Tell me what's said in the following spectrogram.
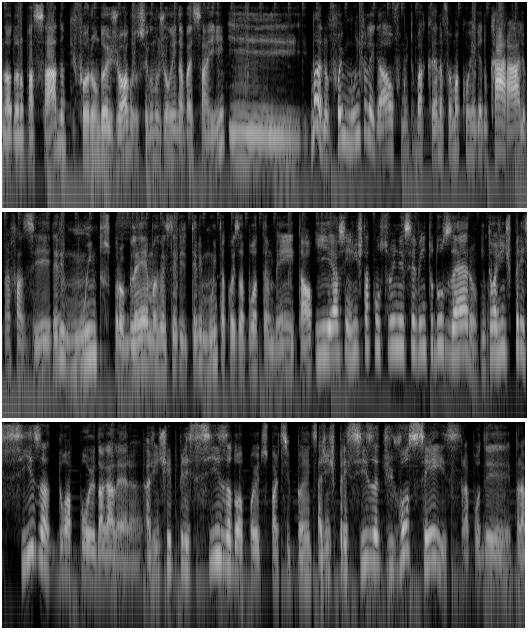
final do ano passado, que foram dois jogos, o segundo jogo ainda vai sair. E, mano, foi muito legal, foi muito bacana, foi uma correria do caralho pra fazer. Teve muitos problemas, mas teve, teve muita coisa boa também e tal. E assim, a gente tá construindo esse evento do zero. Então a gente precisa do apoio da galera. A gente precisa do apoio dos participantes. A gente precisa de vocês pra poder pra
